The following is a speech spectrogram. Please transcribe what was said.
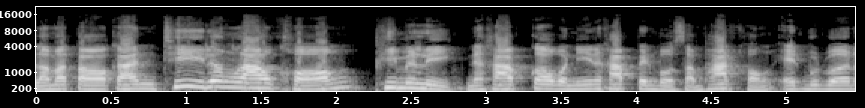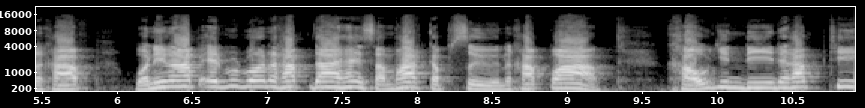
เรามาต่อกันที่เรื่องราวของพรีเมียร์ลีกนะครับก็วันนี้นะครับเป็นบทสัมภาษณ์ของเอ็ดวูดเวิร์นะครับวันนี้นะครับเอ็ดวูดเวิร์นะครับได้ให้สัมภาษณ์กับสื่อนะครับว่าเขายินดีนะครับที่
